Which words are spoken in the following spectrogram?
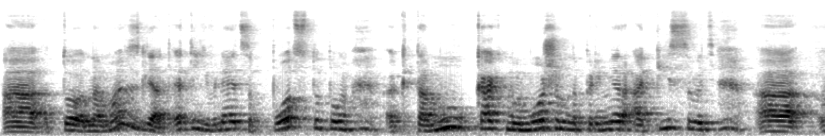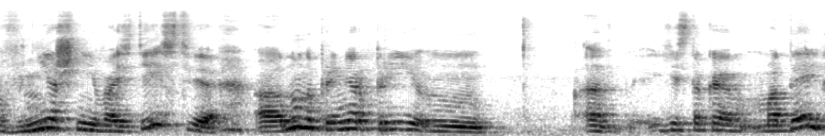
а, то, на мой взгляд, это является подступом к тому, как мы можем, например, описывать а, внешние воздействия, а, ну, например, при есть такая модель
